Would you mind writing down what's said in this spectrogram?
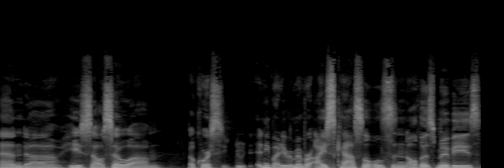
and uh, he's also. Um, of course, anybody remember Ice Castles and all those movies?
